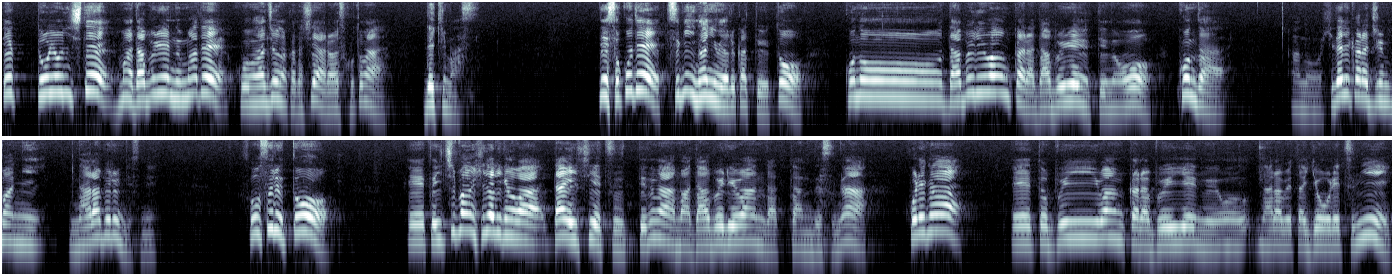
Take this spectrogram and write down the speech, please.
で同様にして、まあ、Wn までこう同じような形で表すことができます。でそこで次に何をやるかというとこの W1 から Wn っていうのを今度はあの左から順番に並べるんですね。そうすると,、えー、と一番左側第1列っていうのがまあ W1 だったんですがこれが、えー、と V1 から Vn を並べた行列に、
